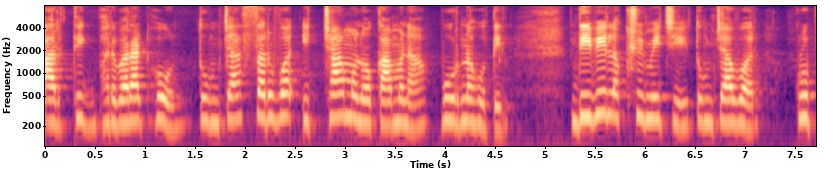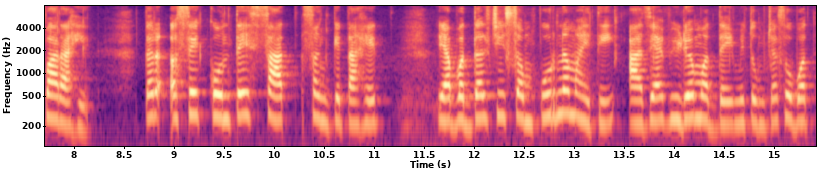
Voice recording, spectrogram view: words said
आर्थिक भरभराट होऊन तुमच्या सर्व इच्छा मनोकामना पूर्ण होतील. दिवी लक्ष्मीची तुमच्यावर कृपा राहील. तर असे कोणते सात संकेत आहेत? याबद्दलची संपूर्ण माहिती आज या व्हिडिओमध्ये मी तुमच्यासोबत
